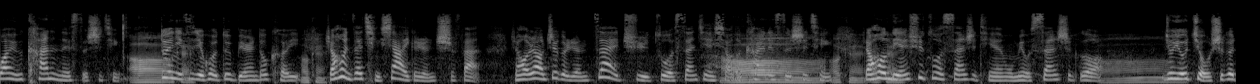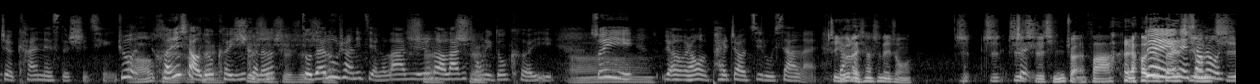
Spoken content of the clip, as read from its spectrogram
关于 kindness 的事情，啊，对你自己或者对别人都可以。OK 然后你再请下一个人吃饭，然后让这个人再去做三件小的哦 kindness 的事情然后连续做三十天，我们有三十个。哦，就有九十个这个 kindness 的事情，就很小都可以。你可能走在路上，你捡个垃圾扔到垃圾桶里都可以。啊所以，然后然后拍照记录下来，这有点像是那种支支支持请转发，然后对，就有点像那种吃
